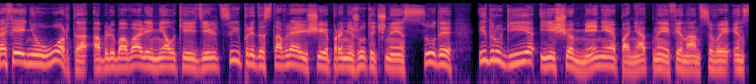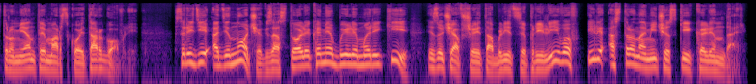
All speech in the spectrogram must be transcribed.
Кофейню Уорта облюбовали мелкие дельцы, предоставляющие промежуточные суды и другие еще менее понятные финансовые инструменты морской торговли. Среди одиночек за столиками были моряки, изучавшие таблицы приливов или астрономический календарь.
